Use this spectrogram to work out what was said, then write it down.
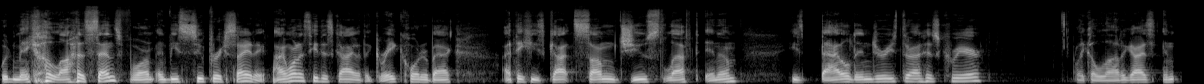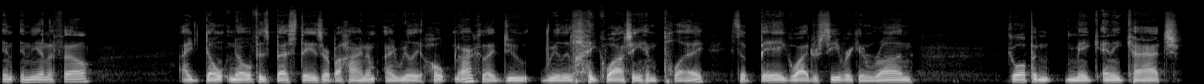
would make a lot of sense for him and be super exciting. I want to see this guy with a great quarterback. I think he's got some juice left in him. He's battled injuries throughout his career like a lot of guys in, in, in the NFL. I don't know if his best days are behind him. I really hope not because I do really like watching him play. He's a big wide receiver, can run, go up and make any catch.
